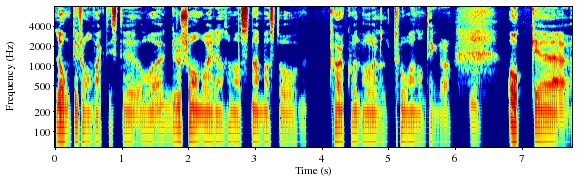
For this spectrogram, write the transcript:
Långt ifrån faktiskt. Och Grosjean var ju den som var snabbast och Kirkwood var väl tvåa någonting då. Mm. Och eh,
